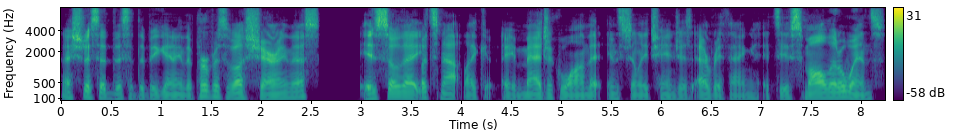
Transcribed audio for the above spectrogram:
And I should have said this at the beginning. The purpose of us sharing this is so that it's not like a magic wand that instantly changes everything. It's these small little wins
